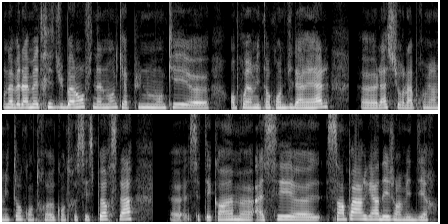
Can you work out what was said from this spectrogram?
On avait la maîtrise du ballon finalement qui a pu nous manquer euh, en première mi-temps contre Villarreal. Euh, là sur la première mi-temps contre contre ces Spurs là, euh, c'était quand même assez euh, sympa à regarder, j'ai envie de dire.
